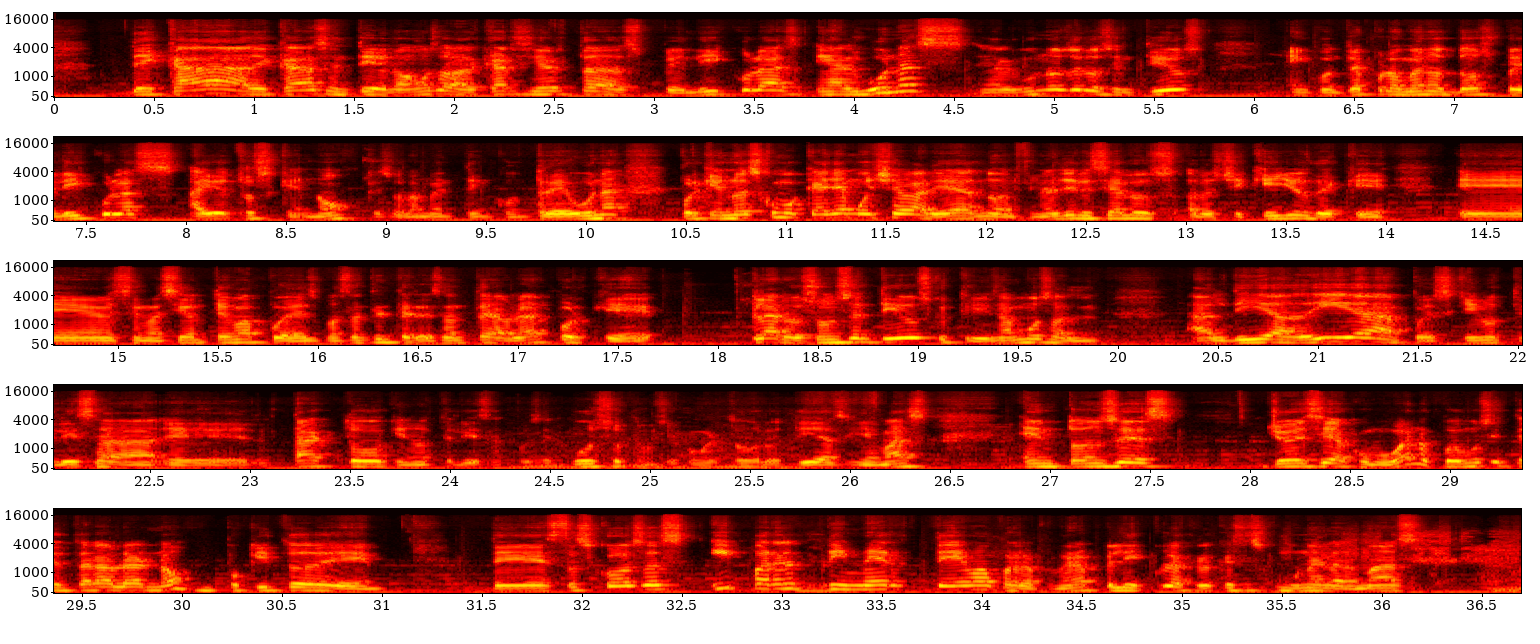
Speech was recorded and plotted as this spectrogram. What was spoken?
de cada, de cada sentido. ¿no? Vamos a abarcar ciertas películas. En algunas, en algunos de los sentidos, encontré por lo menos dos películas. Hay otros que no, que solamente encontré una. Porque no es como que haya mucha variedad. No, al final yo le decía a los, a los chiquillos de que eh, se me hacía un tema pues bastante interesante de hablar porque claro, son sentidos que utilizamos al, al día a día, pues quien utiliza el tacto, quien utiliza pues el gusto, que que comer todos los días y demás. Entonces, yo decía como, bueno, podemos intentar hablar, ¿no? Un poquito de, de estas cosas. Y para el primer tema, para la primera película, creo que esa es como una de las más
